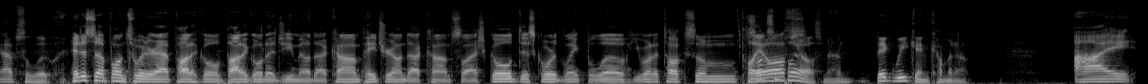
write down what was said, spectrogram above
Absolutely Hit us up on Twitter at pot of gold, pot of gold at gmail.com, patreon.com slash gold, Discord link below. You want to talk some playoffs? Talk some playoffs man big weekend coming up I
